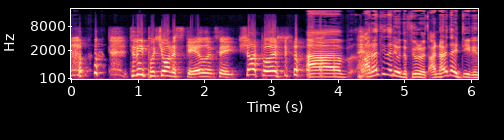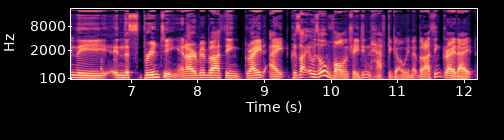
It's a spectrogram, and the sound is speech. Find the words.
Do they put you on a scale and say shot put? um, I don't think they did with the field events. I know they did in the in the sprinting, and I remember I think grade eight because like, it was all voluntary. You didn't have to go in it, but I think grade eight.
